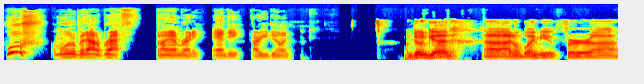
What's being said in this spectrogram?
Whew, I'm a little bit out of breath but I am ready. Andy, how are you doing? I'm doing good. Uh, I don't blame you for uh,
